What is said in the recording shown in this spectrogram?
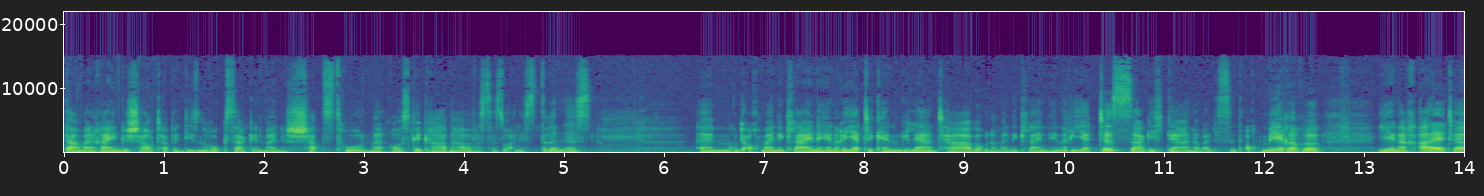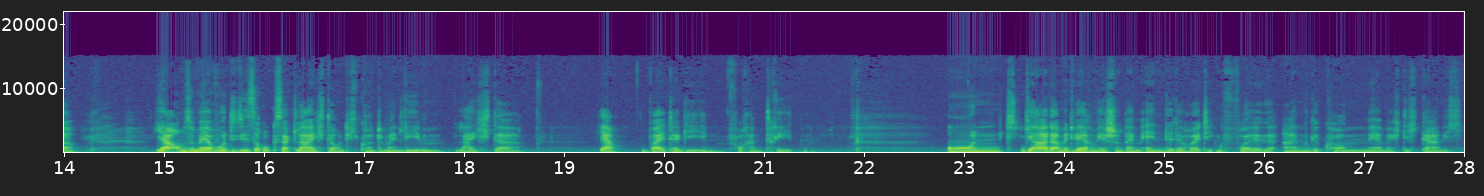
da mal reingeschaut habe in diesen Rucksack, in meine Schatztruhe und mal ausgegraben habe, was da so alles drin ist, ähm, und auch meine kleine Henriette kennengelernt habe, oder meine kleinen Henriettes, sage ich gerne, weil es sind auch mehrere, je nach Alter. Ja, umso mehr wurde dieser Rucksack leichter und ich konnte mein Leben leichter, ja, weitergehen, vorantreten. Und ja, damit wären wir schon beim Ende der heutigen Folge angekommen. Mehr möchte ich gar nicht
